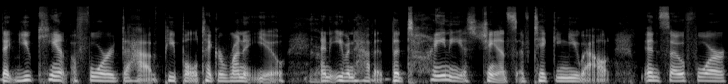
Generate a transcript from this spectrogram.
that you can't afford to have people take a run at you yeah. and even have it the tiniest chance of taking you out. And so for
